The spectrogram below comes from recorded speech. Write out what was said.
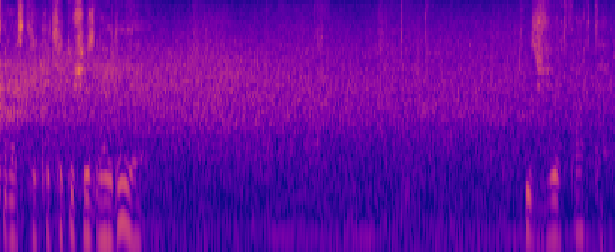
Teraz tylko co tu się znajduje. Drzwi otwarte.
